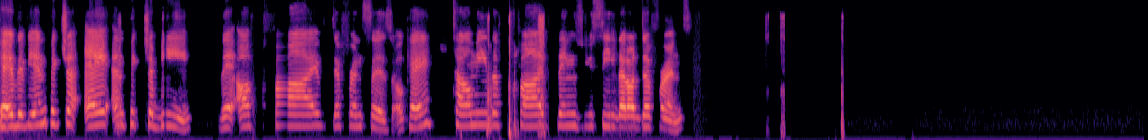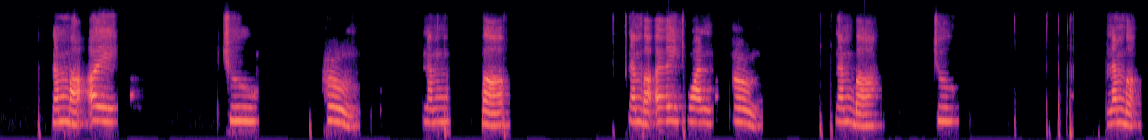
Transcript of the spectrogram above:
Okay, Vivian, picture A and picture B. There are five differences, okay? Tell me the five things you see that are different. Number eight. Two. Her. Number. Number A, One. Her. Number. Two. Number.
